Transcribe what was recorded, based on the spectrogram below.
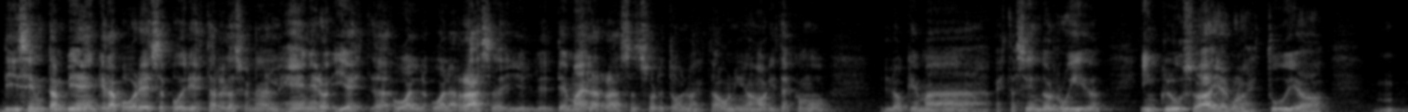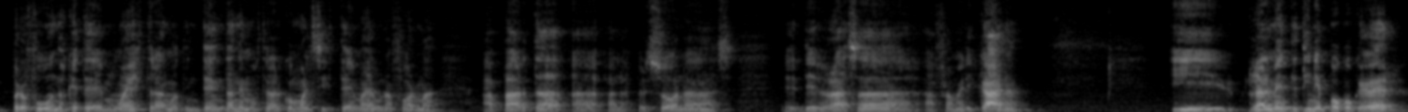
Dicen también que la pobreza podría estar relacionada al género y esta, o, a la raza, y el, tema de la raza, sobre todo en los Estados Unidos, ahorita es como lo que más está haciendo ruido. Incluso hay algunos estudios profundos que te demuestran o te intentan demostrar cómo el sistema de alguna forma aparta a, las personas eh, de raza afroamericana y realmente tiene poco que ver.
